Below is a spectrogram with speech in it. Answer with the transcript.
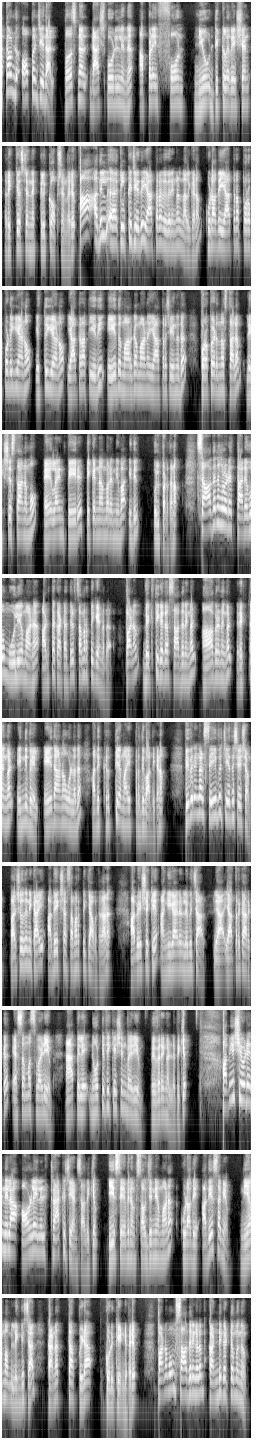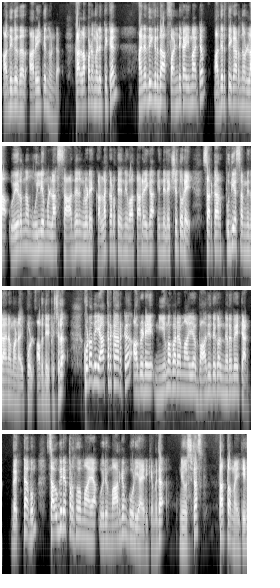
അക്കൗണ്ട് ഓപ്പൺ ചെയ്താൽ പേഴ്സണൽ ഡാഷ്ബോർഡിൽ നിന്ന് apply for new declaration request എന്ന ക്ലിക്ക് ഓപ്ഷൻ വരും. ആ അതിൽ ക്ലിക്ക് ചെയ്ത് യാത്രാ വിവരങ്ങൾ നൽകണം. കൂടാതെ യാത്ര പുറപ്പെടുകയാണോ എത്തുകയാണോ യാത്രാ തീയതി ഏത് മാർഗമാണ് യാത്ര ചെയ്യുന്നത് പുറപ്പെടുന്ന സ്ഥലം ലക്ഷ്യസ്ഥാനമോ എയർലൈൻ പേര് ടിക്കറ്റ് നമ്പർ എന്നിവ ഇതിൽ ഉൾപ്പെടുത്തണം. സാധനങ്ങളുടെ തരവും മൂല്യവുമാണ് അടുത്ത ഘട്ടത്തിൽ സമർപ്പിക്കേണ്ടത്. പണം വ്യക്തിഗത സാധനങ്ങൾ ആഭരണങ്ങൾ രക്തങ്ങൾ എന്നിവയിൽ ഏതാണോ ഉള്ളത് അത് കൃത്യമായി പ്രതിപാദിക്കണം. വിവരങ്ങൾ സേവ് ചെയ്ത ശേഷം പരിശോധനയ്ക്കായി അപേക്ഷ സമർപ്പിക്കാവുന്നതാണ്. അപേക്ഷയ്ക്ക് അംഗീകാരം ലഭിച്ചാൽ യാത്രക്കാർക്ക് എസ് എം എസ് വഴിയും ആപ്പിലെ നോട്ടിഫിക്കേഷൻ വഴിയും വിവരങ്ങൾ ലഭിക്കും. അപേക്ഷയുടെ നില ഓൺലൈനിൽ ട്രാക്ക് ചെയ്യാൻ സാധിക്കും. ഈ സേവനം സൗജന്യമാണ്. കൂടാതെ അതേസമയം നിയമം ലംഘിച്ചാൽ കനത്ത പിഴ കൊടുക്കേണ്ടി വരും. പണവും സാധനങ്ങളും കണ്ടുകെട്ടുമെന്നും അധികൃതർ അറിയിക്കുന്നുണ്ട്. കള്ളപ്പണം വെളുപ്പിക്കൽ അനധികൃത ഫണ്ട് കൈമാറ്റം അതിർത്തി കടന്നുള്ള ഉയർന്ന മൂല്യമുള്ള സാധനങ്ങളുടെ കള്ളക്കടത്ത് എന്നിവ തടയുക എന്ന ലക്ഷ്യത്തോടെ സർക്കാർ പുതിയ സംവിധാനമാണ് ഇപ്പോൾ അവതരിപ്പിച്ചത്. കൂടാതെ യാത്രക്കാർക്ക് അവരുടെ നിയമപരമായ ബാധ്യതകൾ നിറവേറ്റാൻ വ്യക്തവും സൗകര്യപ്രദവുമായ ഒരു മാർഗം കൂടിയായിരിക്കും ഇത്. ന്യൂസ് ഡെസ്ക് തത്വമൈ ടി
